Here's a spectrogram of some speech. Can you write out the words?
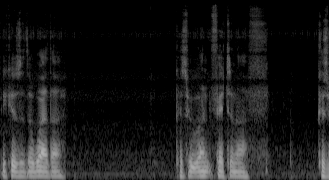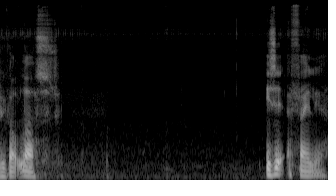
because of the weather, because we weren't fit enough, because we got lost. Is it a failure?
